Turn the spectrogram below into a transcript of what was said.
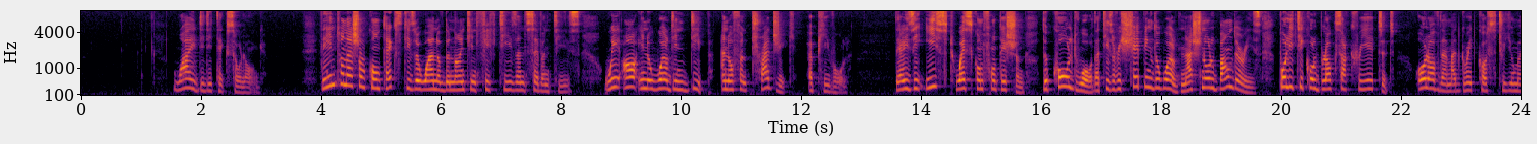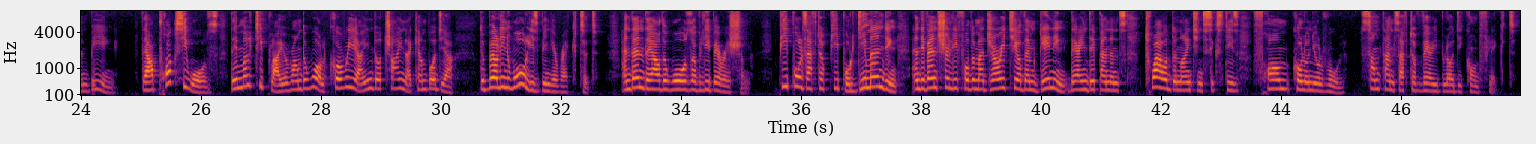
Why did it take so long? The international context is the one of the 1950s and 70s. We are in a world in deep and often tragic upheaval. There is the East-West confrontation, the Cold War that is reshaping the world, national boundaries, political blocs are created, all of them at great cost to human beings. There are proxy wars, they multiply around the world, Korea, Indochina, Cambodia. The Berlin Wall is being erected. And then there are the wars of liberation. Peoples after people demanding and eventually for the majority of them gaining their independence throughout the 1960s from colonial rule, sometimes after very bloody conflict.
